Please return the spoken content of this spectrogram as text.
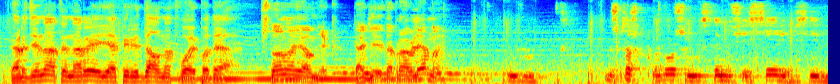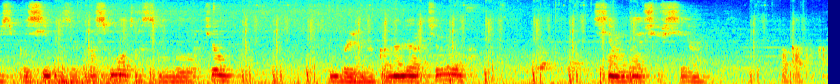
Координаты норы я передал на твой ПДА. Что, наемник, какие-то проблемы? Мгм. Ну что ж, продолжим в следующей серии. Всем спасибо за просмотр. С вами был Артем. Блин, на канале Артемов. Всем удачи, всем пока-пока.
